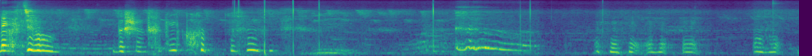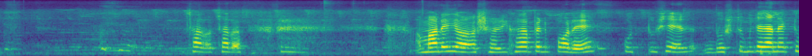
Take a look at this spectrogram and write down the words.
দেখছ? দুশোটা কি ছাড়ো ছাড়ো। আমার এই শরীর খারাপের পরে কুট্টুসের দুষ্টুমিটা যেন একটু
